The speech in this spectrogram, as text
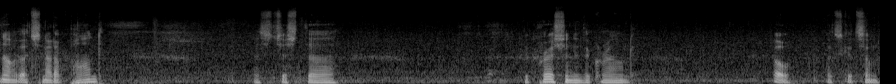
No, that's not a pond. That's just a depression in the ground. Oh, let's get some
